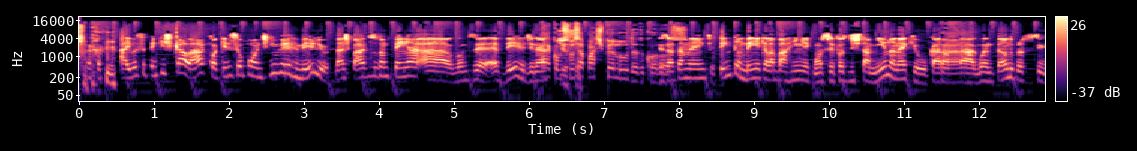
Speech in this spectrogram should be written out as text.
Aí você tem que escalar com aquele seu pontinho vermelho nas partes onde tem a, a- vamos dizer, é verde, né? É, como Isso. se fosse a parte peluda do Colossus. Exatamente. Tem também aquela barrinha como se fosse de estamina, né? Que o cara Ah. tá aguentando pra se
